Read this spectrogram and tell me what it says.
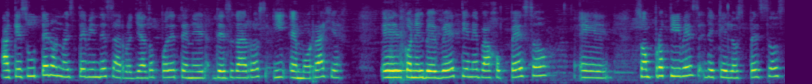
A que su útero no esté bien desarrollado puede tener desgarros y hemorragias. Eh, con el bebé tiene bajo peso, eh, son proclives de que los pesos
